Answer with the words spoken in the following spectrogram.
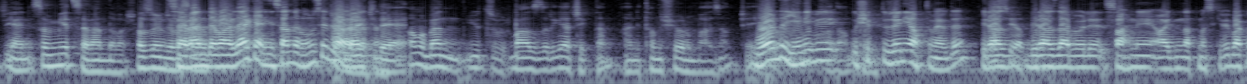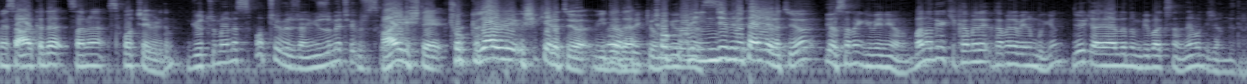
işte yani samimiyet seven de var. Az önce Seven de var derken insanlar onu Ha, seviyorlar belki zaten. de yani. Ama ben YouTuber bazıları gerçekten hani tanışıyorum bazen. Şey, Bu arada yeni bir adam ışık tabii. düzeni yaptım evde. Biraz biraz daha böyle sahne aydınlatması gibi. Bak mesela arkada sana spot çevirdim. Götüme ne spot çevireceksin? Yüzüme çevirsin. Hayır işte çok güzel bir ışık yaratıyor videoda. peki, onu çok böyle göreceğiz. ince bir detay yaratıyor. Ya sana güveniyorum. Bana diyor ki kamera kamera benim bugün. Diyor ki ayarladım bir baksana ne bakacağım dedim.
